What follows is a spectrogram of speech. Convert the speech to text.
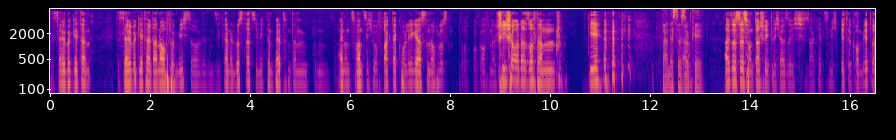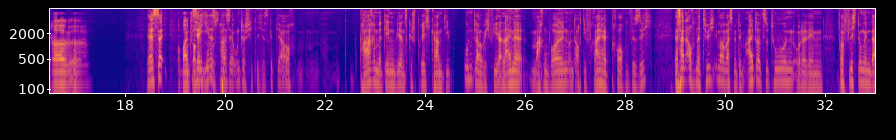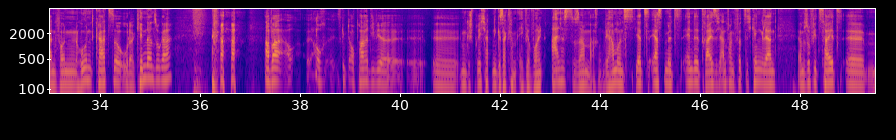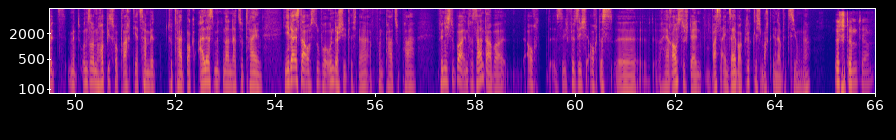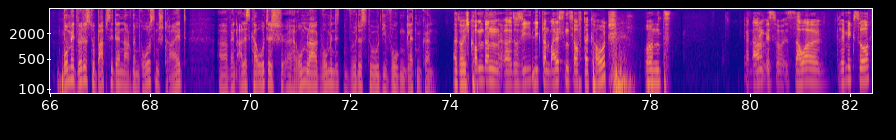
dasselbe geht dann, dasselbe geht halt dann auch für mich so. Wenn sie keine Lust hat, sie liegt im Bett und dann um 21 Uhr fragt der Kollege, hast du noch Lust auf Bock auf eine Shisha oder so, dann geh. Dann ist das Ja. okay. Also es ist unterschiedlich. Also ich sag jetzt nicht, bitte komm mit oder äh, Ja, ist ja, ist ja jedes Paar sehr unterschiedlich. Es gibt ja auch Paare, mit denen wir ins Gespräch kamen, die unglaublich viel alleine machen wollen und auch die Freiheit brauchen für sich. Das hat auch natürlich immer was mit dem Alter zu tun oder den Verpflichtungen dann von Hund, Katze oder Kindern sogar. Aber auch, auch, es gibt auch Paare, die wir äh, äh, im Gespräch hatten, die gesagt haben, ey, wir wollen alles zusammen machen. Wir haben uns jetzt erst mit Ende 30, Anfang 40 kennengelernt. Wir haben so viel Zeit äh, mit, mit unseren Hobbys verbracht. Jetzt haben wir total Bock, alles miteinander zu teilen. Jeder ist da auch super unterschiedlich, ne? Von Paar zu Paar. Finde ich super interessant, aber auch sich für sich auch das äh, herauszustellen, was einen selber glücklich macht in der Beziehung, ne? Das stimmt, ja. Womit würdest du Babsi denn nach einem großen Streit, äh, wenn alles chaotisch äh, herumlag, womit würdest du die Wogen glätten können? Also ich komme dann, also sie liegt dann meistens auf der Couch und keine Ahnung, ist so, ist sauer, grimmig so.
